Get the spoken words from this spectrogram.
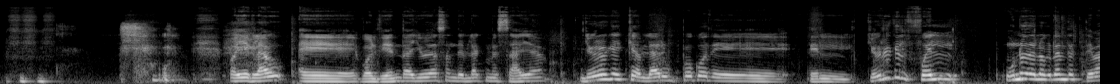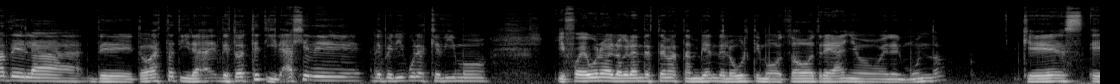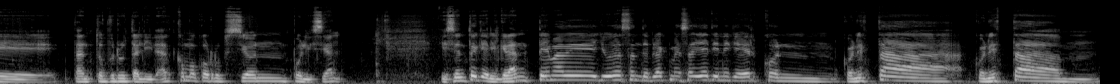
Oye, Clau, eh, volviendo a Judas and the Black Messiah, yo creo que hay que hablar un poco de. Del, yo creo que fue el, uno de los grandes temas de la de toda esta tira, de todo este tiraje de, de películas que vimos y fue uno de los grandes temas también de los últimos dos o tres años en el mundo, que es eh, tanto brutalidad como corrupción policial. Y siento que el gran tema de Judas and the Black Messiah tiene que ver con, con esta. con esta. Mm,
